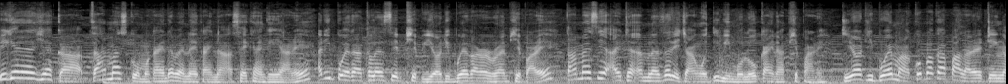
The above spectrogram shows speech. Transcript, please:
ပြီးခဲ့တဲ့ရက်ကဒါမတ်ကိုမကင်တတ်ပဲနဲ့ကင်တာအဆဲခံခဲ့ရတယ်အဲ့ဒီပွဲက classic ဖြစ်ပြီးတော့ဒီပွဲကတော့ run ဖြစ်ပါတယ်ဒါမတ်ရဲ့ item ambulance တွေအကြောင်းကိုသိပြီးမို့လို့ကင်တာဖြစ်ပါတယ်ဒီတော့ဒီပွဲမှာကိုယ့်ဘက်ကပါလာတဲ့တင်က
